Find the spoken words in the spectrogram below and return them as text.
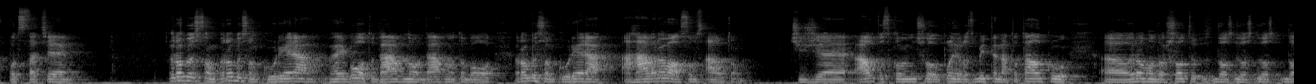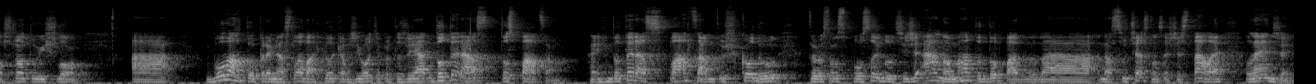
v podstate robil som, robil som kuriéra, hej, bolo to dávno, dávno to bolo, robil som kuriéra a havaroval som s autom. Čiže auto skončilo úplne rozbité na totálku, uh, rovno do, šrotu, do, do, do, do šrotu išlo a bola to pre mňa slabá chvíľka v živote, pretože ja doteraz to spácam. Hej, doteraz splácam tú škodu, ktorú som spôsobil, čiže áno, má to dopad na, na súčasnosť ešte stále, lenže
